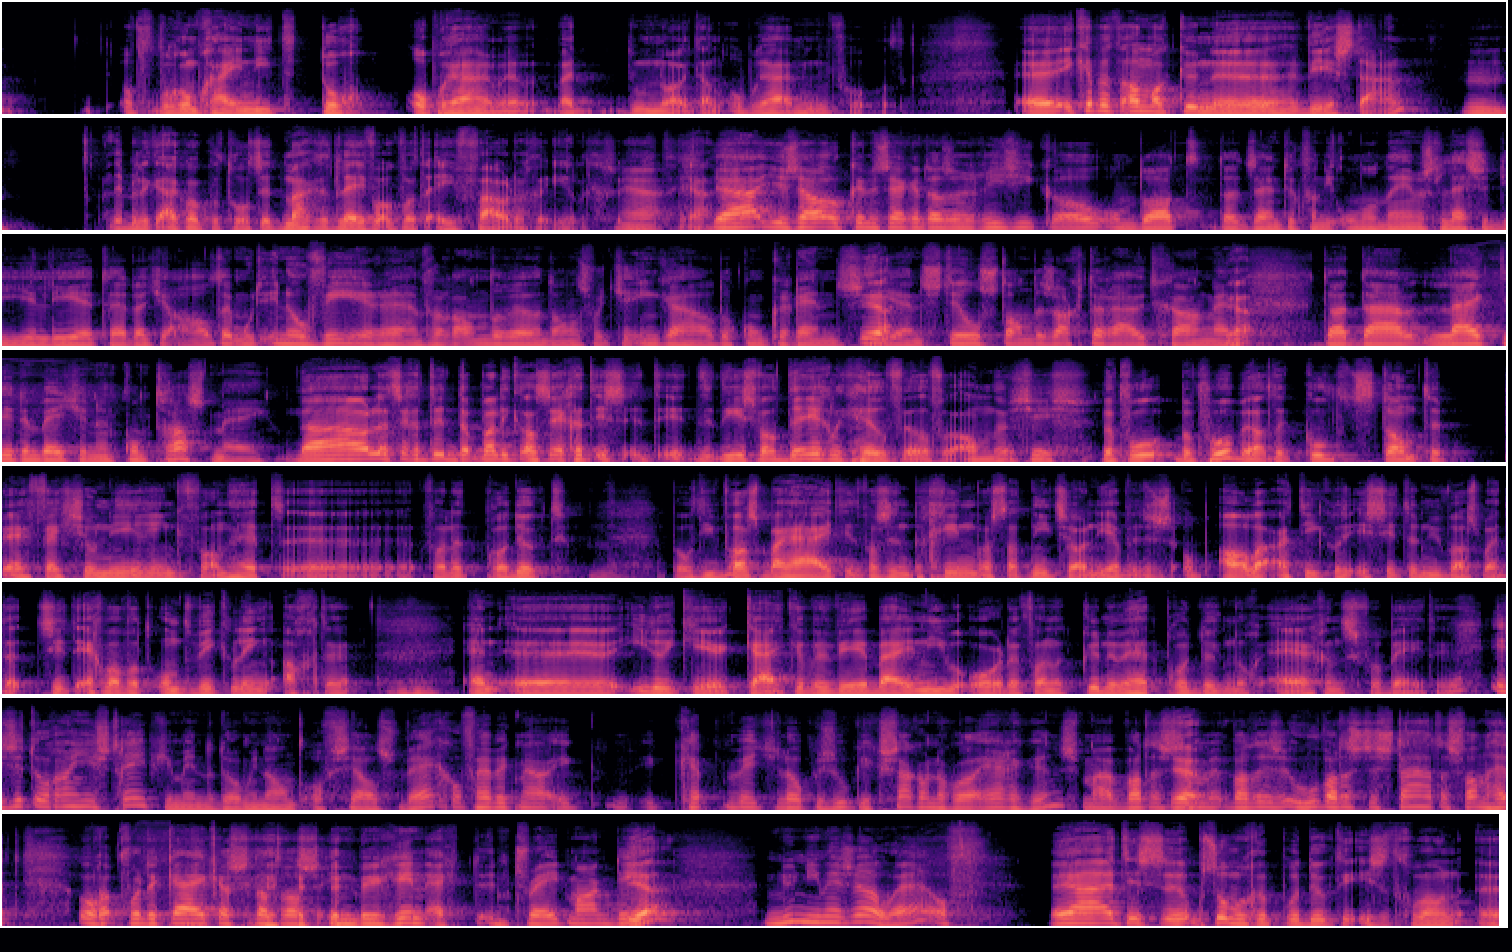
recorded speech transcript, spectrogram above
of waarom ga je niet toch opruimen? Wij doen nooit aan opruiming bijvoorbeeld. Uh, ik heb het allemaal kunnen weerstaan. Hmm. Daar ben ik eigenlijk ook wel trots. Het maakt het leven ook wat eenvoudiger, eerlijk gezegd. Ja. ja. je zou ook kunnen zeggen dat is een risico, omdat dat zijn natuurlijk van die ondernemerslessen die je leert, hè, dat je altijd moet innoveren en veranderen, want anders word je ingehaald door concurrentie en stilstand is achteruitgang. En dat, daar lijkt dit een beetje een contrast mee. Nou, laat zeggen, wat ik al zeg, het is, het, die is wel degelijk heel veel veranderd. Precies. bijvoorbeeld de constante perfectionering van het, uh, van het product. Bijvoorbeeld die wasbaarheid, het was in het begin was dat niet zo. En die hebben dus op alle artikelen is zit er nu wasbaar. Er zit echt wel wat ontwikkeling achter. Mhm. En uh, iedere keer kijken we weer bij een nieuwe orde van kunnen we het product nog ergens verbeteren. Is het oranje streepje minder dominant of zelfs weg? Of heb ik nou, ik, ik heb een beetje lopen zoeken, ik zag hem nog wel ergens. Maar wat is, ja. de, wat is, hoe, wat is de status van het, voor de kijkers, dat was in het begin echt een trademark ding. Ja. Nu niet meer zo, hè? Of... Ja, het is, eh, op sommige producten is het gewoon, uh,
